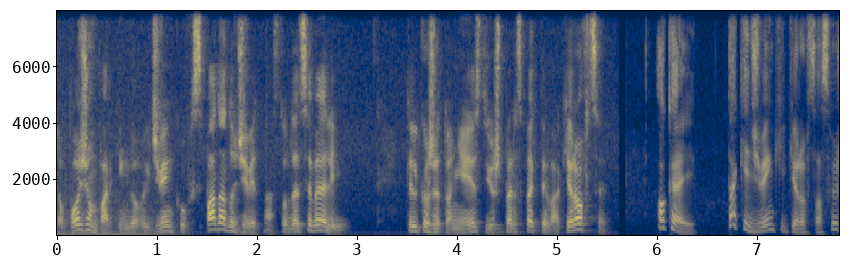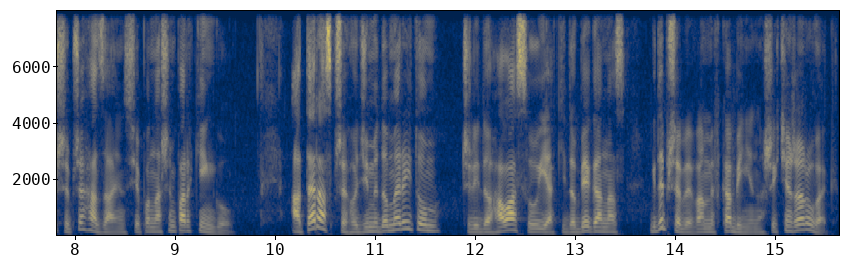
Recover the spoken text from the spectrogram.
to poziom parkingowych dźwięków spada do 19 dB. Tylko, że to nie jest już perspektywa kierowcy. Okej, takie dźwięki kierowca słyszy przechadzając się po naszym parkingu. A teraz przechodzimy do meritum, czyli do hałasu, jaki dobiega nas, gdy przebywamy w kabinie naszych ciężarówek.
